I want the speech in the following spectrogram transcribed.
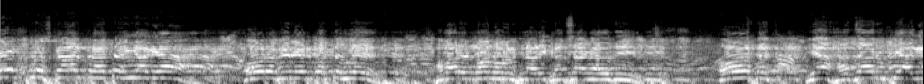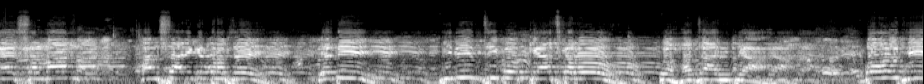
एक पुरस्कार कहते ही आ गया। और अभी रेड करते हुए हमारे नौ नंबर खिलाड़ी घनश्याम यादव जी। और यह हज़ार रुपया है, सलमान अंसारी की तरफ़ से। यदि विनीत जी को कैच करो तो हज़ार रुपया। बहुत ही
